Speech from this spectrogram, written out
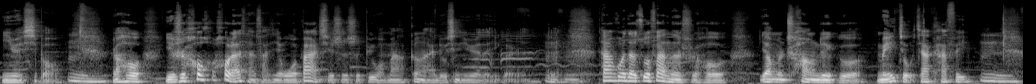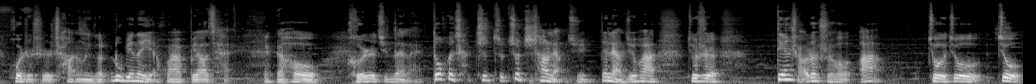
音乐细胞。嗯然后也是后后来才发现，我爸其实是比我妈更爱流行音乐的一个人。对，嗯他会在做饭的时候，要么唱这个美酒加咖啡，嗯或者是唱那个路边的野花不要采，然后何日君再来，都会唱，就就就只唱两句。那两句话就是颠勺的时候啊，就就就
